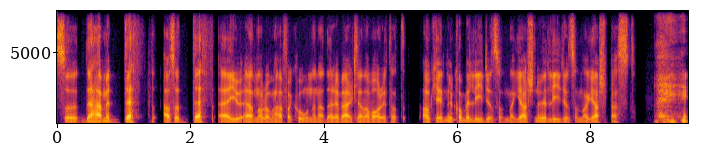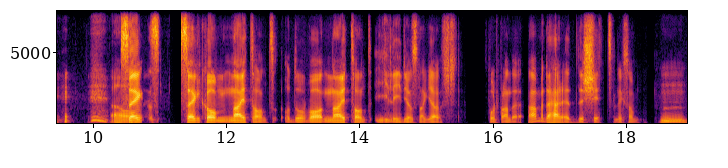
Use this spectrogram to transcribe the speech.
Så det här med Death, alltså Death är ju en av de här faktionerna där det verkligen har varit att okej, nu kommer Legions of Nagash, nu är Legions of Nagash bäst. ja. Sen, sen kom Nighthaunt och då var Nighthaunt i Legions Nagash fortfarande, ja men det här är the shit liksom. Mm.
